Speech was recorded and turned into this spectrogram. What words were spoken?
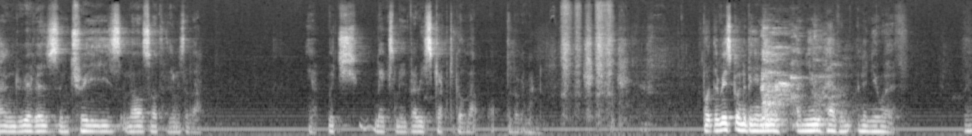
and rivers and trees and all sorts of things like that. Yeah, which makes me very sceptical about what they're looking at. but there is going to be a new, a new heaven and a new earth. Right?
